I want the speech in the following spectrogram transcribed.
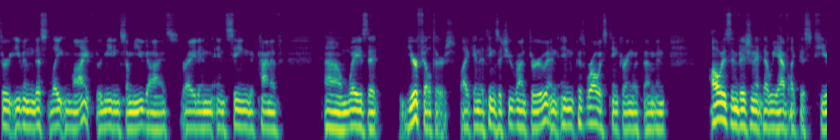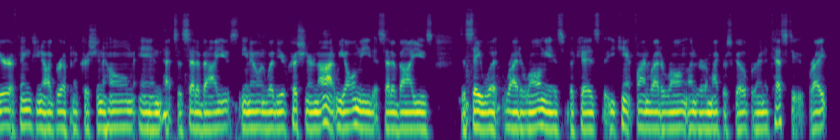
through even this late in life through meeting some of you guys, right? And, and seeing the kind of um, ways that your filters, like in the things that you run through and, and because we're always tinkering with them. And always envision it that we have like this tier of things. You know, I grew up in a Christian home and that's a set of values, you know, and whether you're Christian or not, we all need a set of values to say what right or wrong is because you can't find right or wrong under a microscope or in a test tube, right?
